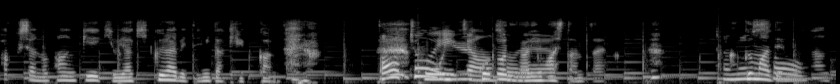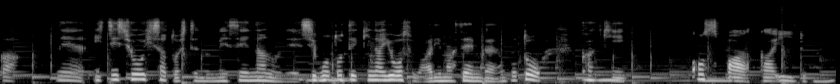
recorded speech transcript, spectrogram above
各社のパンケーキを焼き比べてみた結果、みたいな。あ、超こういいいうじゃん。ことになりましした、みたいな。たあくまでもなんか、ね、一消費者としての目線なので、仕事的な要素はありません、みたいなことを書き、コスパがいいとかね。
